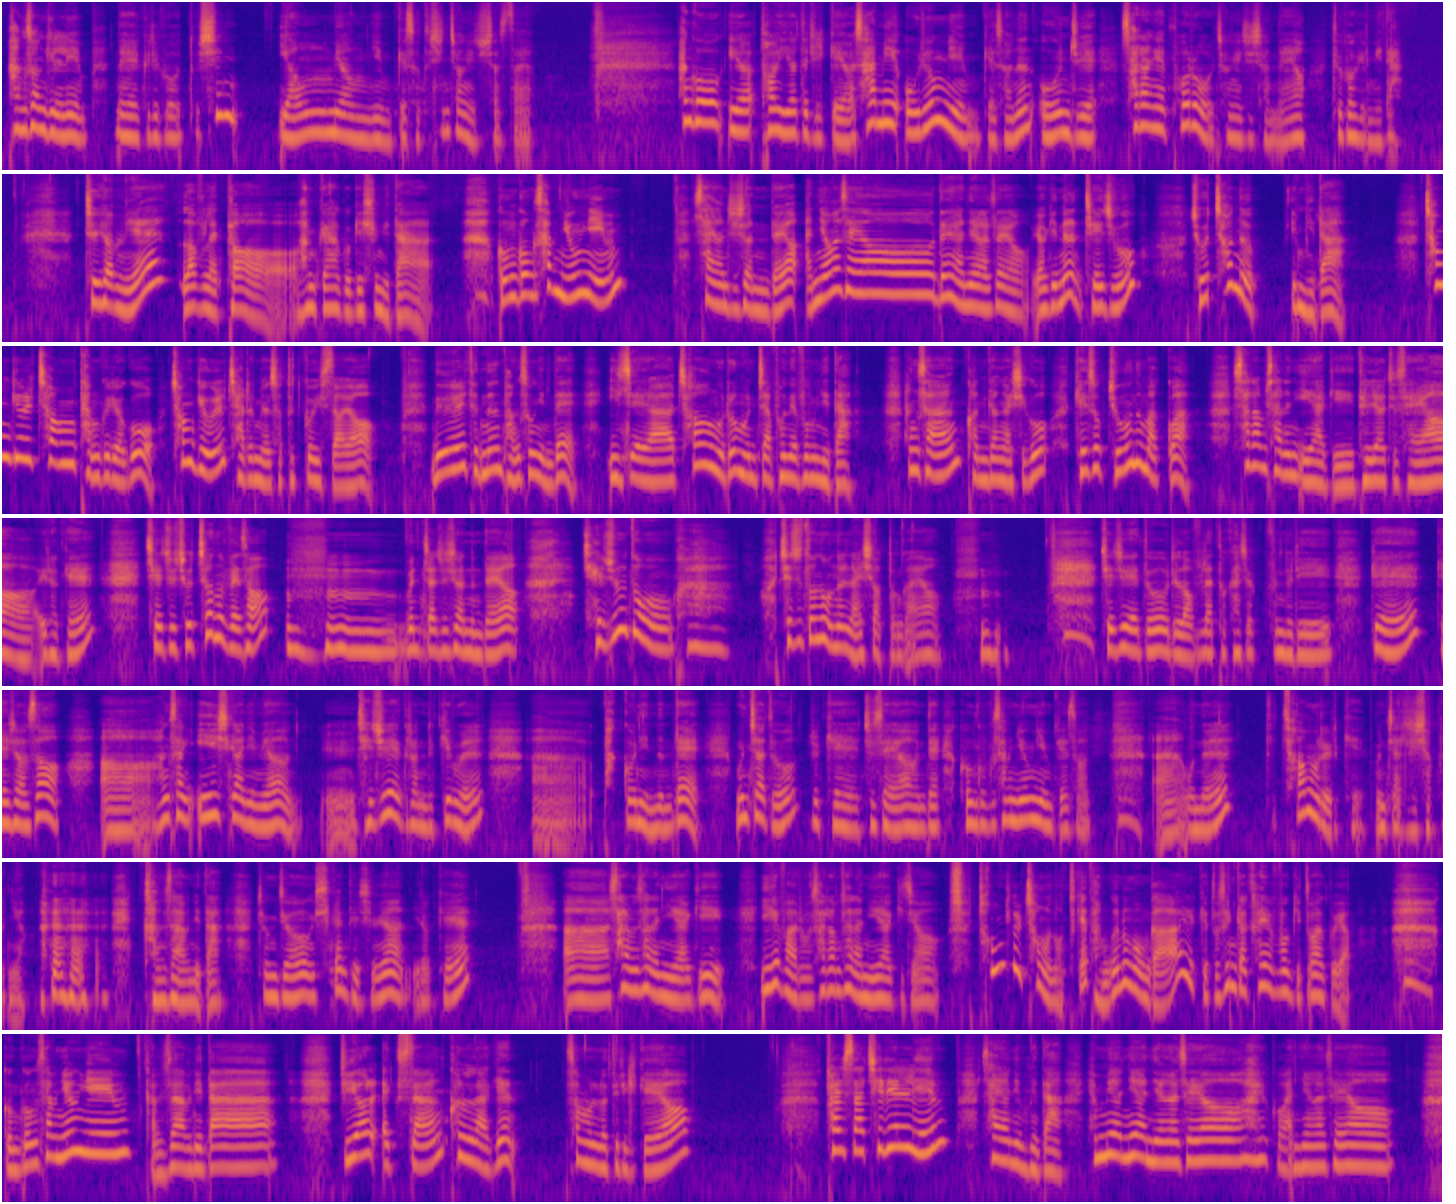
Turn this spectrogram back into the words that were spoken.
강성길님, 네, 그리고 또 신영명님께서도 신청해 주셨어요. 한곡 이어, 더 이어드릴게요. 3256님께서는 오은주의 사랑의 포로 정해주셨네요. 두 곡입니다. 주현미의 러브레터 함께하고 계십니다. 0036님 사연 주셨는데요. 안녕하세요. 네, 안녕하세요. 여기는 제주 조천읍입니다. 청귤청 담그려고 청귤 자르면서 듣고 있어요. 늘 듣는 방송인데 이제야 처음으로 문자 보내봅니다. 항상 건강하시고 계속 좋은 음악과 사람 사는 이야기 들려주세요. 이렇게 제주 조천읍에서 문자 주셨는데요. 제주도, 하, 제주도는 오늘 날씨 어떤가요? 제주에도 우리 러블레터 가족분들이 꽤 계셔서, 어, 항상 이 시간이면 예, 제주의 그런 느낌을, 아, 받곤 있는데, 문자도 이렇게 주세요. 근데 0036님께서, 아, 오늘 처음으로 이렇게 문자를 주셨군요. 감사합니다. 종종 시간 되시면 이렇게 아, 사람 사는 이야기. 이게 바로 사람 사는 이야기죠. 청귤청은 어떻게 담그는 건가? 이렇게 또 생각해 보기도 하고요. 0036님, 감사합니다. 듀얼 액상 콜라겐 선물로 드릴게요. 8471님 사연입니다. 현미 언니 안녕하세요. 아이고 안녕하세요.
